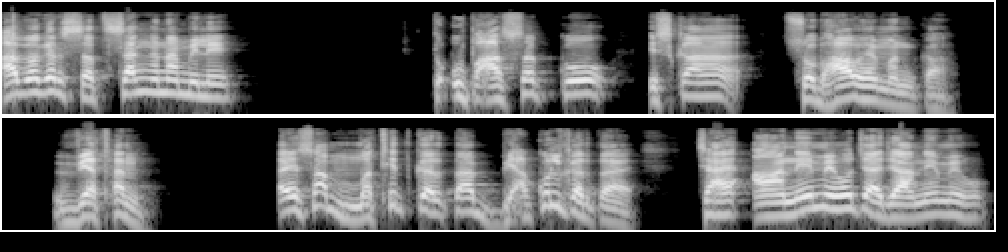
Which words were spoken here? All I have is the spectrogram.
अब अगर सत्संग ना मिले तो उपासक को इसका स्वभाव है मन का, व्यथन। ऐसा मथित करता, व्याकुल करता है, चाहे आने में हो, चाहे जाने में हो।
